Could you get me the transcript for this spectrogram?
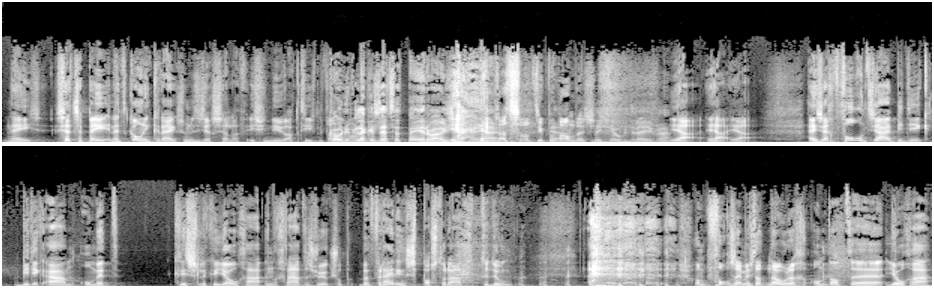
Nee, ZZP in het Koninkrijk, zo noemt hij zichzelf. Is hij nu actief met Koninklijke ZZP'er wou je zeggen. Ja, dat is natuurlijk wat anders. Een beetje overdreven. Ja, ja, ja. Hij zegt, volgend jaar bied ik, bied ik aan om met christelijke yoga een gratis workshop bevrijdingspastoraat te doen. om, volgens hem is dat nodig, omdat eh, yoga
